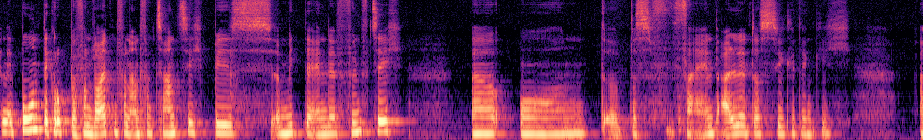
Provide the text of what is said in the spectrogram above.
eine bunte Gruppe von Leuten von Anfang 20 bis Mitte, Ende 50. Äh, und äh, das vereint alle, dass sie, denke ich, äh,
